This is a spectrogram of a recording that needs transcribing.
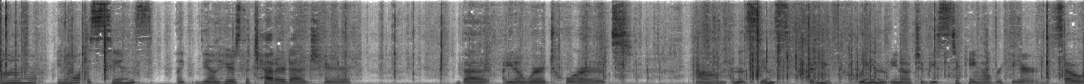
Um, you know, it seems like, you know, here's the tattered edge here that, you know, where I tore it. Um, and it seems pretty clean, you know, to be sticking over here. So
